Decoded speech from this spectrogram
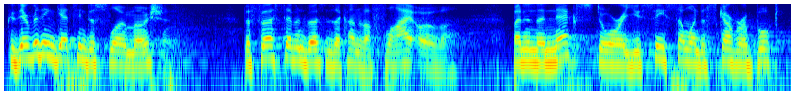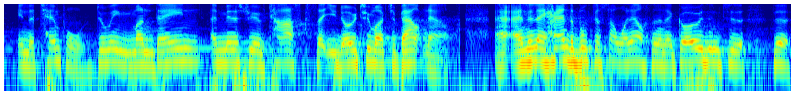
Because everything gets into slow motion. The first seven verses are kind of a flyover. But in the next story, you see someone discover a book in the temple doing mundane administrative tasks that you know too much about now. And then they hand the book to someone else, and then it goes into the,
